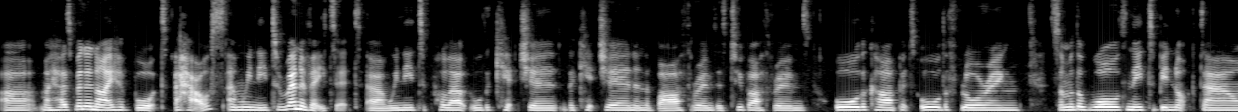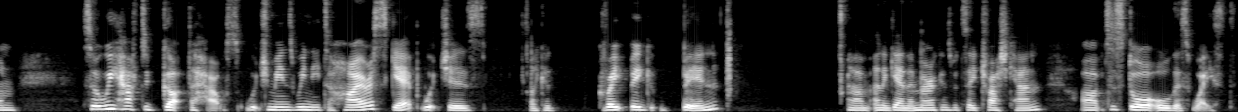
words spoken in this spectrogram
uh, my husband and I have bought a house and we need to renovate it. Uh, we need to pull out all the kitchen, the kitchen and the bathrooms. There's two bathrooms, all the carpets, all the flooring. Some of the walls need to be knocked down. So we have to gut the house, which means we need to hire a skip, which is like a great big bin. Um, and again, Americans would say trash can uh, to store all this waste.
